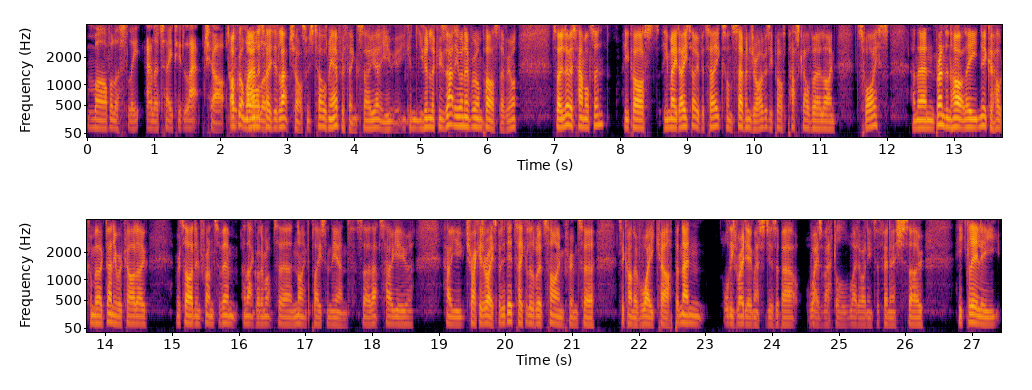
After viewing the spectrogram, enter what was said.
marvelously annotated lap chart? I've got my annotated of... lap charts, which tells me everything. So yeah, you, you can you can look exactly when everyone passed everyone. So Lewis Hamilton, he passed. He made eight overtakes on seven drivers. He passed Pascal Wehrlein twice, and then Brendan Hartley, Nico Hulkenberg, Danny Ricciardo retired in front of him, and that got him up to ninth place in the end. So that's how you uh, how you track his race. But it did take a little bit of time for him to to kind of wake up, and then all these radio messages about where's Vettel, where do I need to finish. So he clearly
